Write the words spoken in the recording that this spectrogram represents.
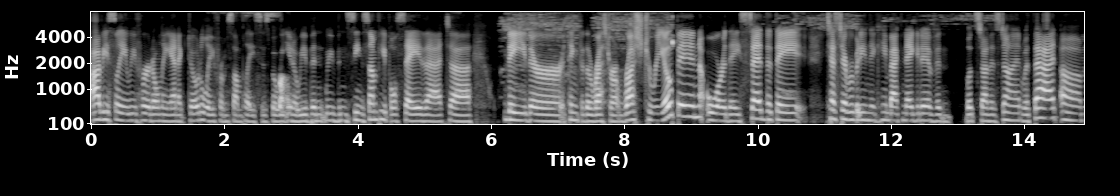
obviously we've heard only anecdotally from some places but we, you know we've been we've been seeing some people say that uh, they either think that the restaurant rushed to reopen or they said that they tested everybody and they came back negative and what's done is done with that. Um,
